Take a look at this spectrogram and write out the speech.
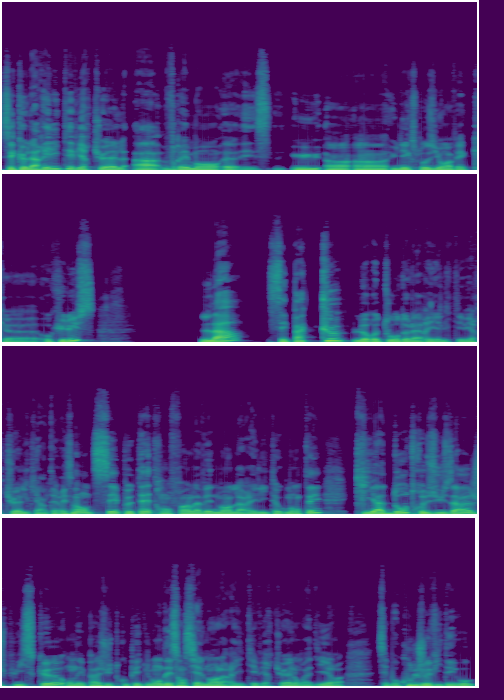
C'est que la réalité virtuelle a vraiment euh, eu un- un- une explosion avec euh, Oculus. Là, c'est pas que le retour de la réalité virtuelle qui est intéressante, c'est peut-être enfin l'avènement de la réalité augmentée qui a d'autres usages puisque on n'est pas juste coupé du monde. Essentiellement, la réalité virtuelle, on va dire, c'est beaucoup le jeu vidéo.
